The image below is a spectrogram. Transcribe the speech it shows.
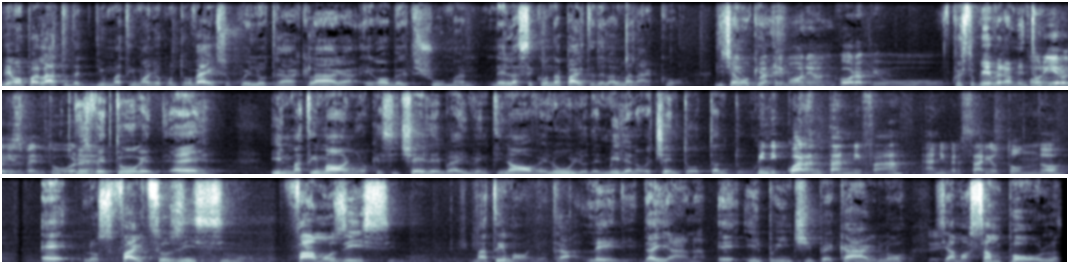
Abbiamo parlato de- di un matrimonio controverso, quello tra Clara e Robert Schumann. Nella seconda parte dell'almanacco diciamo è un che matrimonio ancora più questo qui è veramente foriero di sventure. di sventure è il matrimonio che si celebra il 29 luglio del 1981 Quindi 40 anni fa, anniversario tondo, è lo sfarzosissimo, famosissimo matrimonio tra Lady Diana e il principe Carlo. Siamo a St. Paul.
